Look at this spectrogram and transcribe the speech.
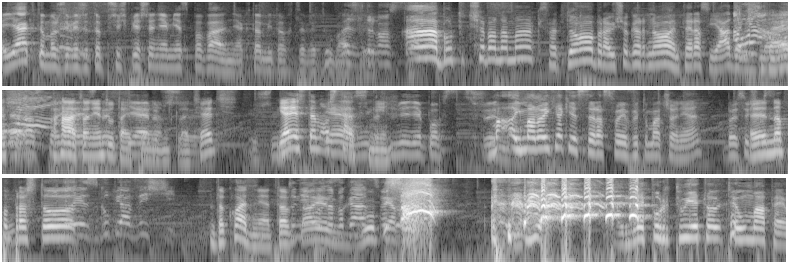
Jak to możliwe, że to przyspieszenie mnie spowalnia? Kto mi to chce wytłumaczyć? Bez w drugą stronę. A, bo tu trzeba na maksa. Dobra, już ogarnąłem, teraz jadę. Ała! Weź. Teraz to Aha, ja to nie jestem tutaj pierwszy. powinienem zlecieć. Już Ja jestem Jest. ostatni. Nikt mnie nie powstrzyma. Ma, Ej, Manojek, jakie jest teraz twoje wytłumaczenie? Bo jesteś E, No po ostatni. prostu... To jest głupia wyścig. Dokładnie, to... To nie To można jest pokazać głupia... swojego- Reportuję to, tę mapę.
